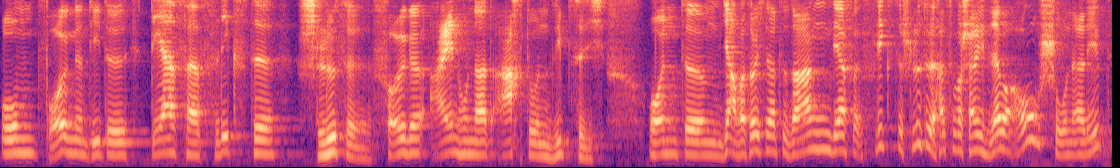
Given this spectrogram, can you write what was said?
um folgenden Titel: Der verflixte Schlüssel, Folge 178. Und ähm, ja, was soll ich dir dazu sagen? Der verflixte Schlüssel hast du wahrscheinlich selber auch schon erlebt.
